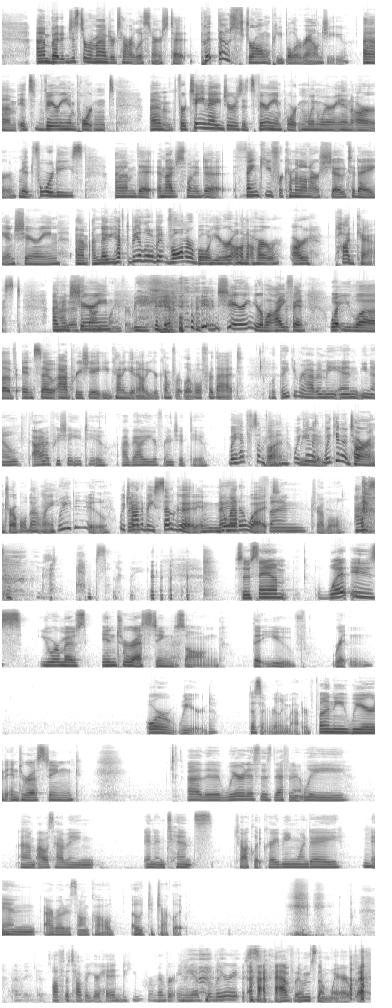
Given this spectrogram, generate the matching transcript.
Um, but just a reminder to our listeners to put those strong people around you. Um, it's very important um, for teenagers. It's very important when we're in our mid 40s. Um, that and I just wanted to thank you for coming on our show today and sharing. Um, I know you have to be a little bit vulnerable here on our our podcast. I mean, Not a strong sharing for me. and sharing your life and what you love. And so I appreciate you kind of getting out of your comfort level for that. Well, thank you for having me, and you know, I appreciate you too. I value your friendship too. We have some fun. We, We get do. we get into our own trouble, don't we? We do. We try to be so good, and no matter what, fun trouble. Absolutely. Absolutely. So, Sam, what is your most interesting song that you've written? Or weird? Doesn't really matter. Funny, weird, interesting. Uh, the weirdest is definitely um, I was having an intense chocolate craving one day, Mm-hmm. and I wrote a song called "Ode to Chocolate." Off the top of your head, do you remember any of the lyrics? I have them somewhere, but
